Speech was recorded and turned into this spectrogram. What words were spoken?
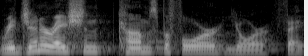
regeneration comes before your faith.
